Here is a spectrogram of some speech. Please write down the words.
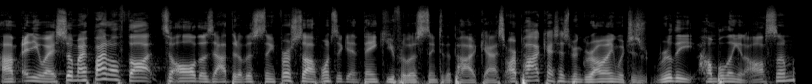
um, anyway, so my final thought to all those out there listening. First off, once again, thank you for listening to the podcast. Our podcast has been growing, which is really humbling and awesome.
